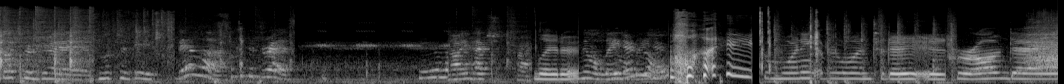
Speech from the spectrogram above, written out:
got your dress. Look at this. Bella, look at the dress. Now you have to try. Later. No, later, no. Why? Good morning, everyone. Today is prom day.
